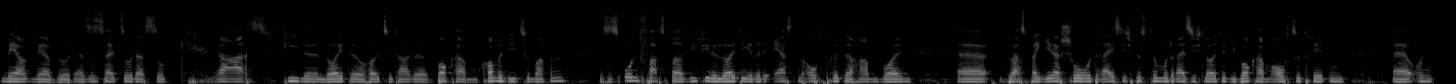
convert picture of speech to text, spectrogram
mehr und mehr wird. Also es ist halt so, dass so krass viele Leute heutzutage Bock haben, Comedy zu machen. Es ist unfassbar, wie viele Leute ihre ersten Auftritte haben wollen. Äh, du hast bei jeder Show 30 bis 35 Leute, die Bock haben aufzutreten. Äh, und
